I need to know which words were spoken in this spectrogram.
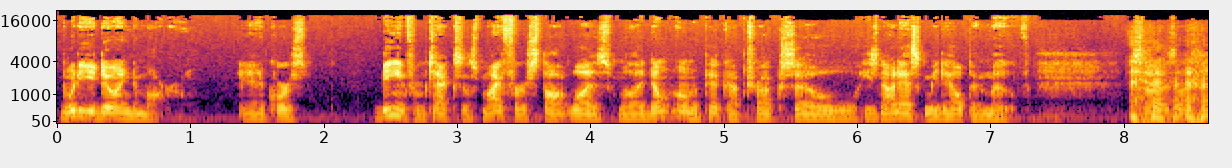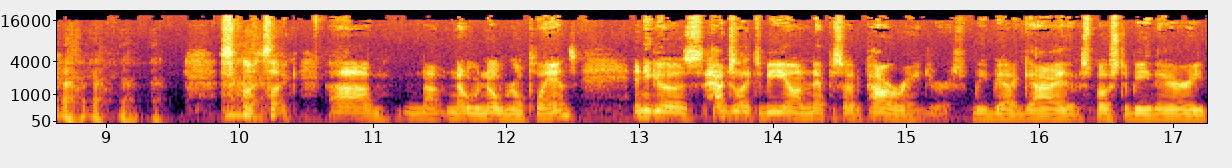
what are you doing tomorrow?" And of course, being from Texas, my first thought was, "Well, I don't own a pickup truck, so he's not asking me to help him move." So I was like, so it's like, um, no, no, no real plans. And he goes, "How'd you like to be on an episode of Power Rangers? We've got a guy that was supposed to be there. He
